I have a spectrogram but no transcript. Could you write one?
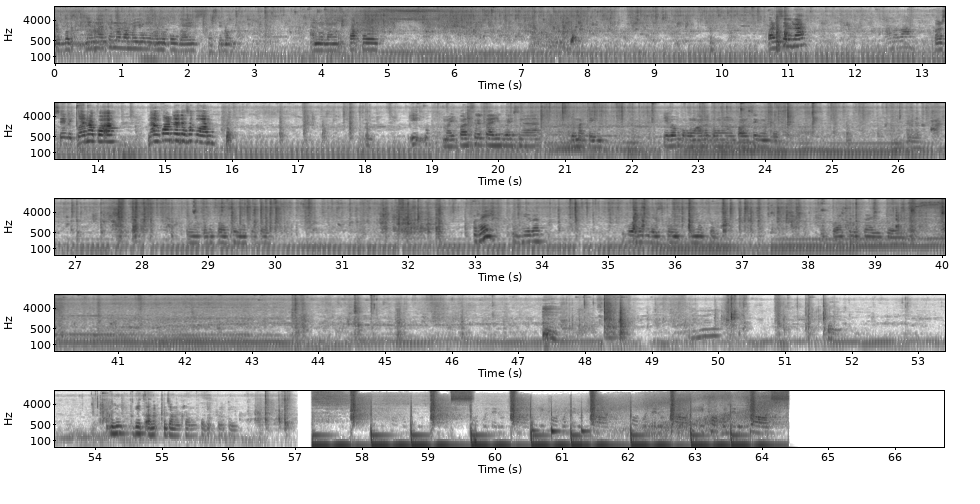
Hugas. Yan ito na naman yung ano ko guys. Kasi mag, ano lang, tapos, parcel na? Parcel. Kuha na ko ah. Nang kwarta na sa kuan. I- may parcel tayo guys na dumating. Ewan ko kung ano tong parcel na to. Ano tong parcel na to guys. Aray, ang hirap. Ko alam guys kung ano to. Parcel tayo guys. Ayun, pakita ang junk run. Pwede, pwede.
